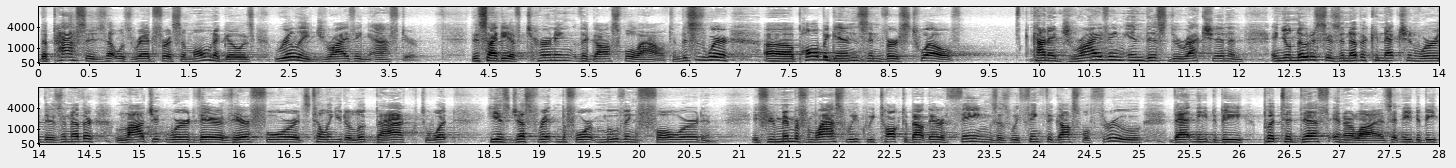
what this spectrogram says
the passage that was read for us a moment ago is really driving after. This idea of turning the gospel out. And this is where uh, Paul begins in verse 12 kind of driving in this direction. And, and you'll notice there's another connection word, there's another logic word there. Therefore, it's telling you to look back to what he has just written before, moving forward. And if you remember from last week, we talked about there are things as we think the gospel through that need to be put to death in our lives, that need to be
